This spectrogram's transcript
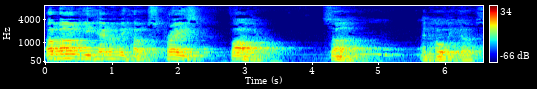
above ye heavenly hosts. Praise Father, Son, and Holy Ghost.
